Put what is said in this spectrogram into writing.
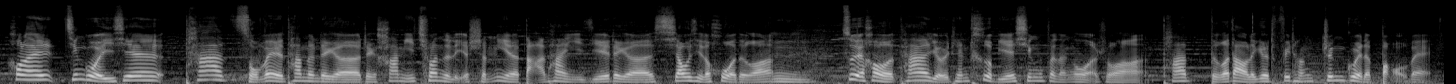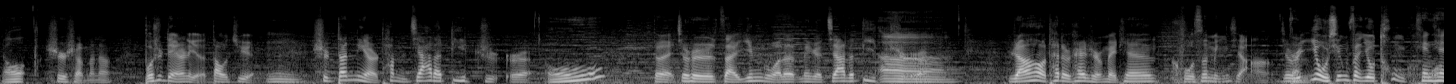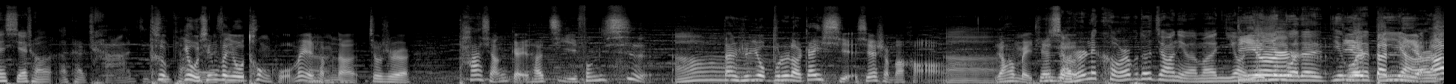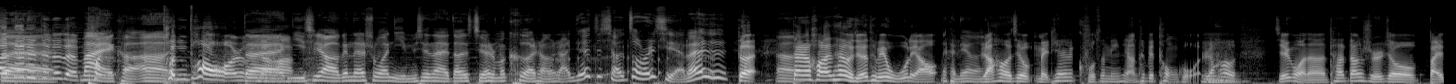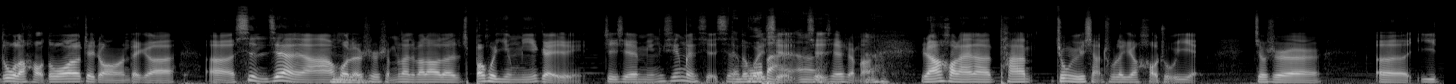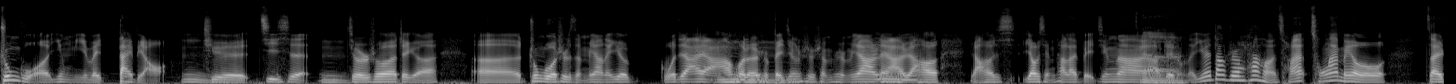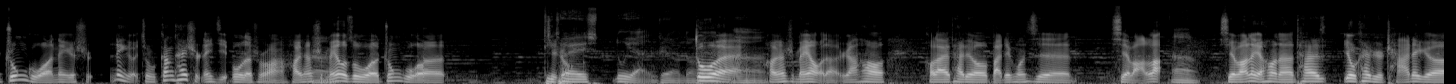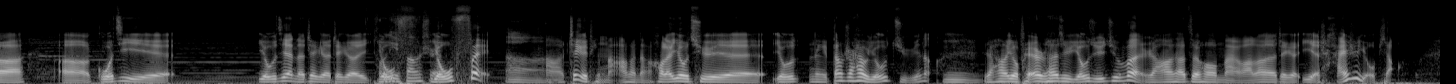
后来经过一些他所谓他们这个这个哈迷圈子里神秘的打探以及这个消息的获得，嗯，最后他有一天特别兴奋的跟我说，他得到了一个非常珍贵的宝贝。哦，是什么呢？不是电影里的道具，嗯，是丹尼尔他们家的地址。哦，对，就是在英国的那个家的地址。然后他就开始每天苦思冥想，就是又兴奋又痛苦，天天携程开始查，特又兴奋又痛苦，为什么呢？就是。他想给他寄一封信啊，但是又不知道该写些什么好啊。然后每天小时候那课文不都教你了吗？你有英国的英国的丹尼尔啊，对对对对对，麦克啊，喷炮啊什么的。对，你需要跟他说你们现在都学什么课程啥？你这小作文写呗。对，但是后来他又觉得特别无聊，那肯定。然后就每天苦思冥想，特别痛苦。然后结果呢，他当时就百度了好多这种这个。呃，信件啊，或者是什么乱七八糟的，包括影迷给这些明星们写信，都会写写些什么。然后后来呢，他终于想出了一个好主意，就是呃，以中国影迷为代表去寄信，就是说这个呃，中国是怎么样的一个国家呀，或者是北京是什么什么样的呀？然后然后邀请他来北京啊，这种的。因为当时他好像从来从来没有。在中国那个是那个就是刚开始那几部的时候啊，好像是没有做过中国这种东西，对，好像是没有的。然后后来他就把这封信写完了，嗯，写完了以后呢，他又开始查这个呃国际邮件的这个这个邮邮费啊啊，这个挺麻烦的。后来又去邮那个当时还有邮局呢，嗯，然后又陪着他去邮局去问，然后他最后买完了这个也还是邮票。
